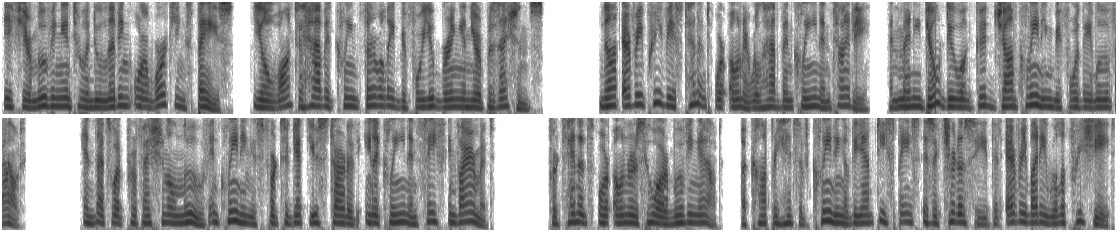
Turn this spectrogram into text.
If you're moving into a new living or working space, you'll want to have it cleaned thoroughly before you bring in your possessions. Not every previous tenant or owner will have been clean and tidy and many don't do a good job cleaning before they move out. And that's what professional move-in cleaning is for to get you started in a clean and safe environment. For tenants or owners who are moving out, a comprehensive cleaning of the empty space is a courtesy that everybody will appreciate.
